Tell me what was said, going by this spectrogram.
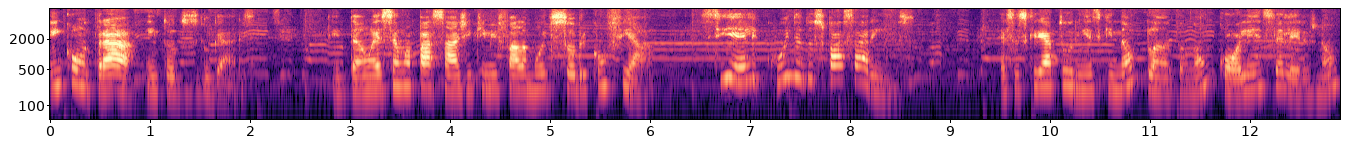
encontrar em todos os lugares. Então, essa é uma passagem que me fala muito sobre confiar. Se ele cuida dos passarinhos, essas criaturinhas que não plantam, não colhem em celeiros, não,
